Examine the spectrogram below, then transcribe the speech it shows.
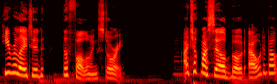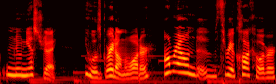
He related the following story I took my sailboat out about noon yesterday. It was great on the water. Around uh, 3 o'clock, however,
